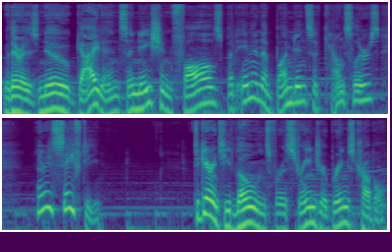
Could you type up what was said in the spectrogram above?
Where there is no guidance, a nation falls, but in an abundance of counselors, there is safety. To guarantee loans for a stranger brings trouble,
